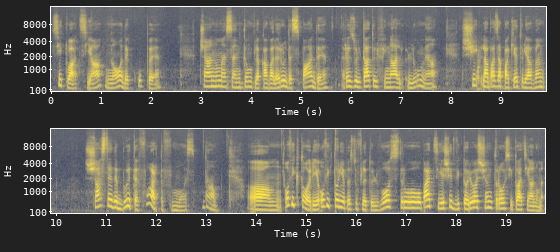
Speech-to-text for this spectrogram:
Situația nouă de cupe ce anume se întâmplă cavalerul de spade, rezultatul final lumea și la baza pachetului avem șase de bâte, foarte frumos, da. Um, o victorie, o victorie pe sufletul vostru, ați ieșit victorioși într-o situație anume.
